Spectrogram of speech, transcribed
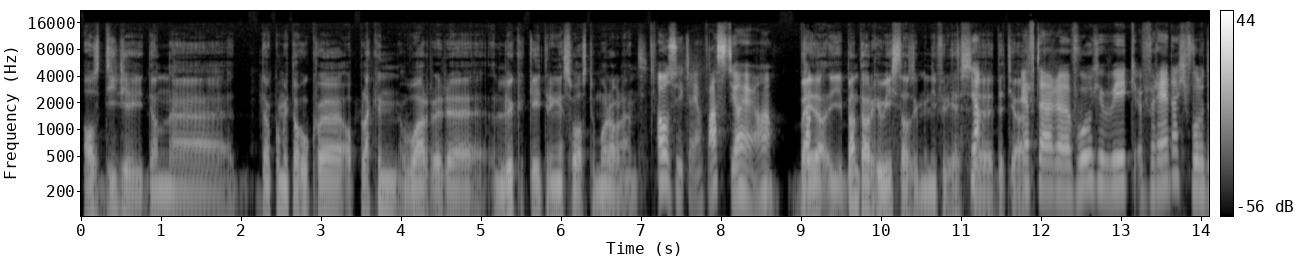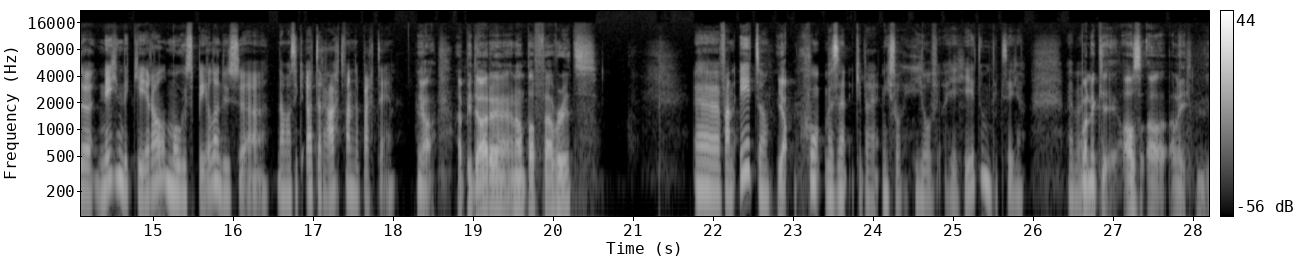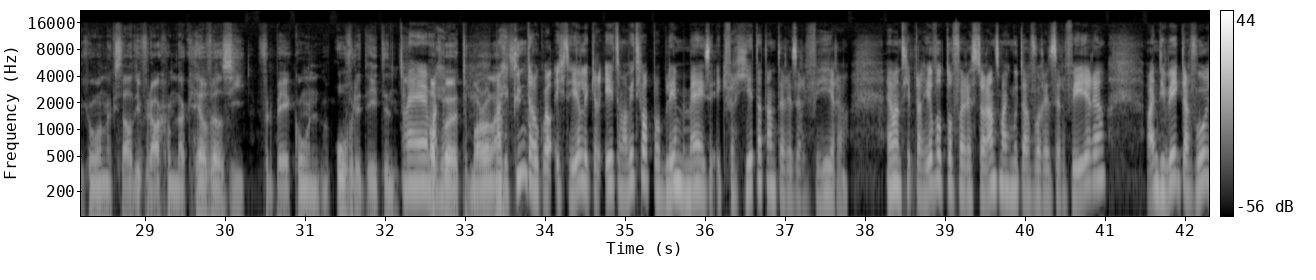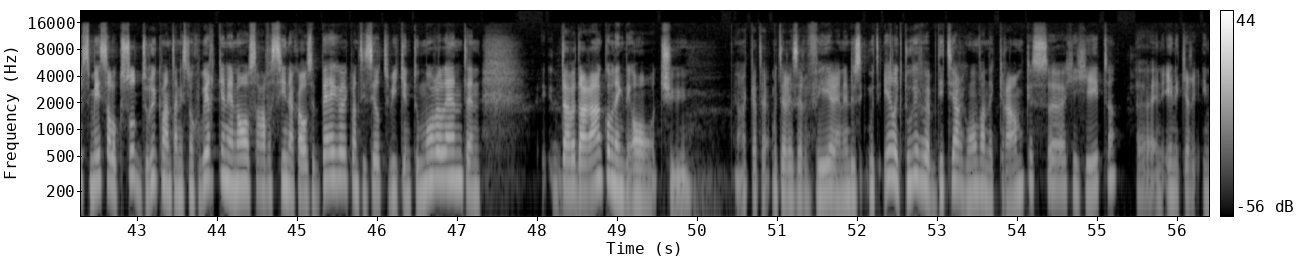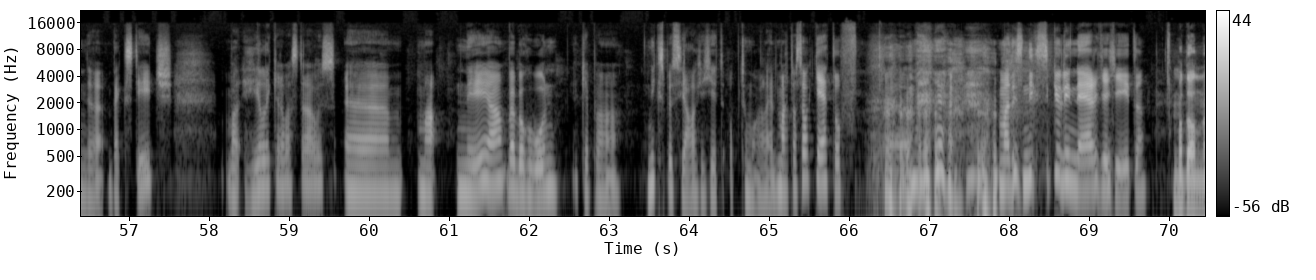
Als DJ, dan, eh, dan kom je toch ook eh, op plekken waar er een leuke catering is, zoals Tomorrowland. Oh, zeker en vast, ja, ja, ja. Ben je, je bent daar geweest, als ik me niet vergis, Ja. eh, dit jaar. Hij heeft daar eh, vorige week vrijdag voor de negende keer al mogen spelen, dus eh, dan was ik uiteraard van de partij. Ja. Heb je daar een aantal favorites? Eh, van eten? Ja. Goh, we zijn, ik heb daar niet zo heel veel gegeten, moet ik zeggen. We hebben, Want ik, als, al- gewoon, ik stel die vraag omdat ik heel veel zie voorbij komen over het eten Eh, op je, eh, Tomorrowland. maar je kunt daar ook wel echt heel lekker eten. Maar weet je wat het probleem bij mij is? Ik vergeet dat dan te reserveren. Hè, want je hebt daar heel veel toffe restaurants, maar je moet daarvoor reserveren. En die week daarvoor is meestal ook zo druk, want dan is nog werken en oh, s'avonds zien dat gaan ze bijgewerkt, want het is heel het weekend Tomorrowland. En dat we daar aankomen, denk ik, oh, tju. Ja, ik had het moeten reserveren. Hè. Dus ik moet eerlijk toegeven, we hebben dit jaar gewoon van de kraampjes eh, gegeten. Eh, en ene keer in de backstage. Wat heel lekker was trouwens. Ehm, maar nee, ja, we hebben gewoon... Ik heb eh, niks speciaal gegeten op Tomorrowland. Maar het was wel kei tof. Ehm, maar het is niks culinair gegeten. Maar dan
